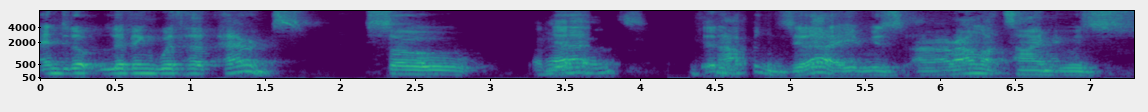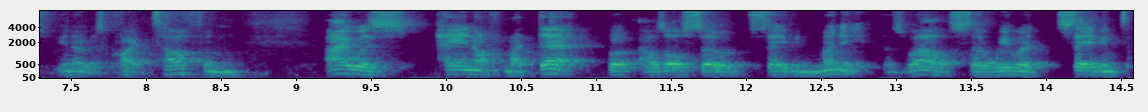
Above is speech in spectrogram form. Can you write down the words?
ended up living with her parents. So it yeah, happens. It happens. Yeah, it was around that time. It was you know it was quite tough, and I was paying off my debt, but I was also saving money as well. So we were saving to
